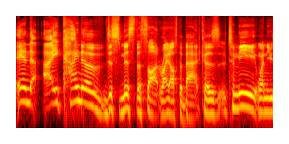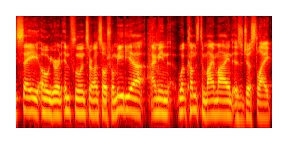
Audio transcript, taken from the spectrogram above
And I kind of dismissed the thought right off the bat because to me, when you say, oh, you're an influencer on social media, I mean, what comes to my mind is just like,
